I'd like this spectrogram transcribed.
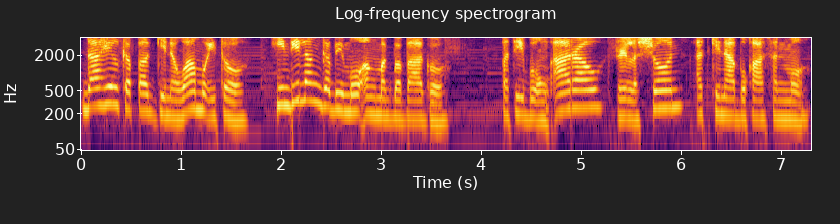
Dahil kapag ginawa mo ito, hindi lang gabi mo ang magbabago, pati buong araw, relasyon, at kinabukasan mo.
